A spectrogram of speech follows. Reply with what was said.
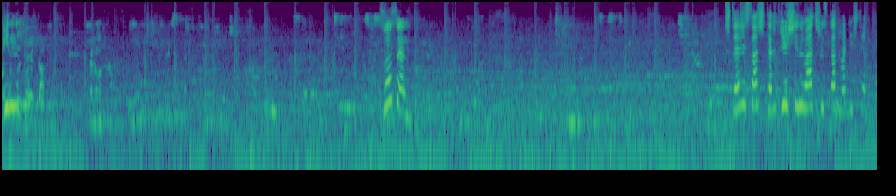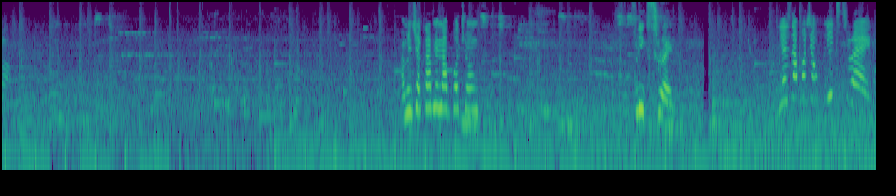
inny. Zosen. Czterysta czterdzieści dwa, trzysta dwadzieścia dwa. My czekamy na pociąg Flix Train. Jest na pociąg Flix Train.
